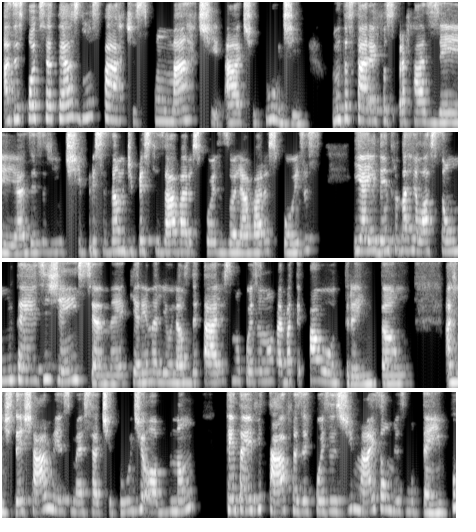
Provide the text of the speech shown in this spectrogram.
às vezes pode ser até as duas partes, com Marte, a atitude, muitas tarefas para fazer, às vezes a gente precisando de pesquisar várias coisas, olhar várias coisas, E aí, dentro da relação, muita exigência, né? Querendo ali olhar os detalhes, uma coisa não vai bater com a outra. Então, a gente deixar mesmo essa atitude, óbvio, não tenta evitar fazer coisas demais ao mesmo tempo,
